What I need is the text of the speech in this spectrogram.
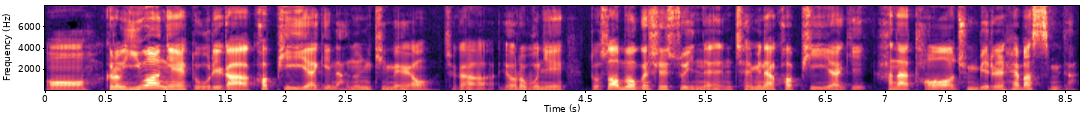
어, 그럼 이왕에 또 우리가 커피 이야기 나눈 김에요. 제가 여러분이 또 써먹으실 수 있는 재미난 커피 이야기 하나 더 준비를 해봤습니다.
